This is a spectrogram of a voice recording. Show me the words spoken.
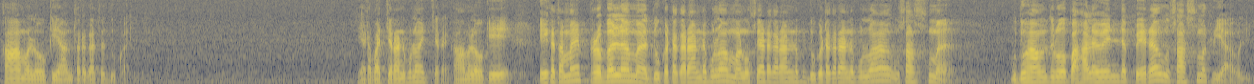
කාම ලෝකයේ අන්තර්ගත දුකයි. යටපත් කරන්න පුළුවන් එච්චරයි. කාම ලෝකයේ ඒක තමයි ප්‍රබලම දුකට කරන්න පුළුවන්, මනුස්සයට කරන්න දුකට කරන්න පුළුවන් උසස්ම බුදුහාමුදුරුව පහළ වෙන්න පෙර උසස්ම ක්‍රියාවලිය.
